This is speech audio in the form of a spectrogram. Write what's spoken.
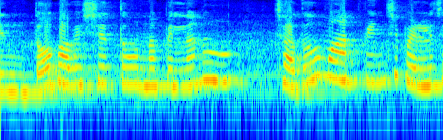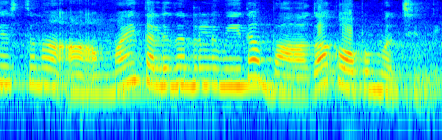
ఎంతో భవిష్యత్తు ఉన్న పిల్లను చదువు మార్పించి పెళ్ళి చేస్తున్న ఆ అమ్మాయి తల్లిదండ్రుల మీద బాగా కోపం వచ్చింది.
